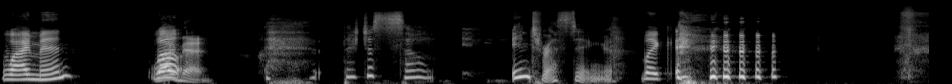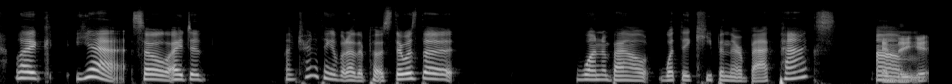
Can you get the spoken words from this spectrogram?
Why men? why Well, men they're just so interesting. Like, like, yeah. So I did. I'm trying to think of what other posts. There was the one about what they keep in their backpacks. and Um, the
